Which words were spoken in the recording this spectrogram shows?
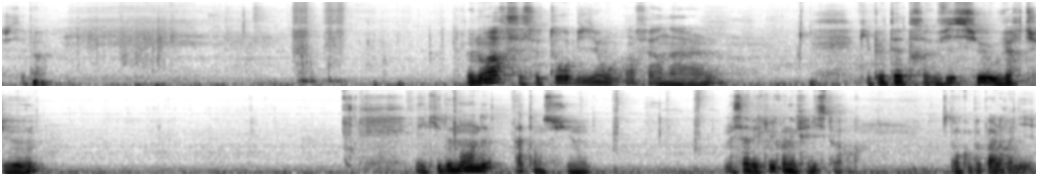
Je sais pas. Le noir, c'est ce tourbillon infernal qui peut être vicieux ou vertueux, et qui demande attention. Mais c'est avec lui qu'on écrit l'histoire, donc on ne peut pas le renier.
